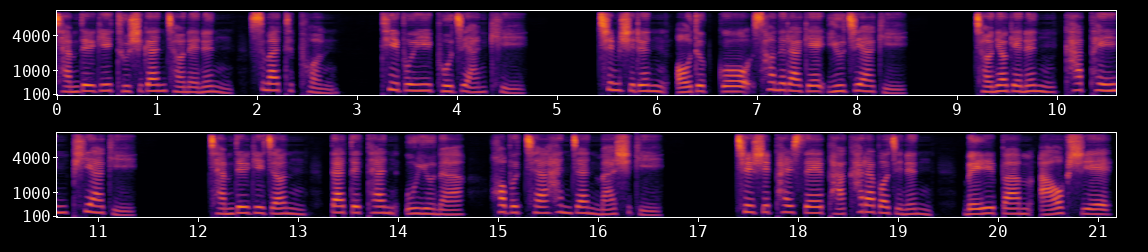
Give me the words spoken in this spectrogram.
잠들기 2시간 전에는 스마트폰, TV 보지 않기. 침실은 어둡고 서늘하게 유지하기. 저녁에는 카페인 피하기. 잠들기 전 따뜻한 우유나 허브차 한 잔 마시기. 78세 박 할아버지는 매일 밤 9시에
